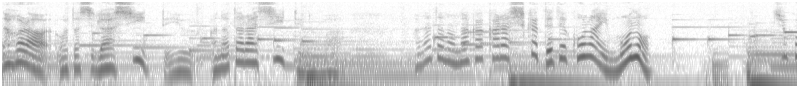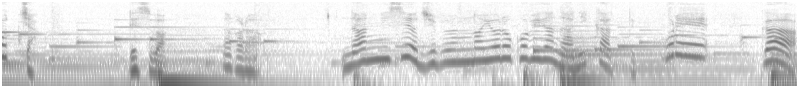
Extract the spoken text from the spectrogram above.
だから私らしいっていうあなたらしいっていうのはあなたの中からしか出てこないもの。ちゅうこっちゃ。ですわ。だから何にせよ自分の喜びが何かってこれが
